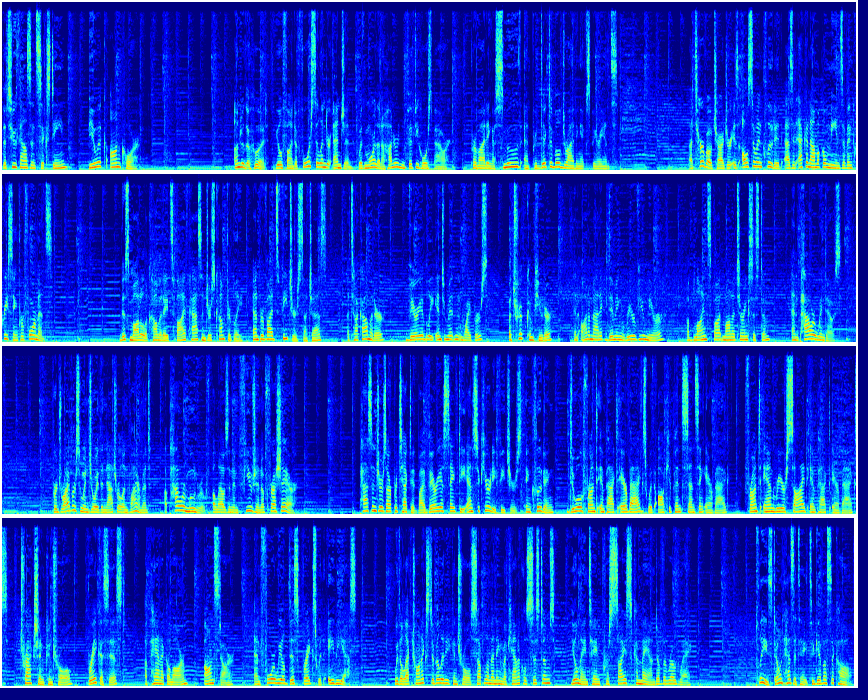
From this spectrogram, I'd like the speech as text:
the 2016 Buick Encore. Under the hood, you'll find a four-cylinder engine with more than 150 horsepower, providing a smooth and predictable driving experience. A turbocharger is also included as an economical means of increasing performance. This model accommodates five passengers comfortably and provides features such as a tachometer, variably intermittent wipers, a trip computer, an automatic dimming rear view mirror, a blind spot monitoring system, and power windows. For drivers who enjoy the natural environment, a power moonroof allows an infusion of fresh air. Passengers are protected by various safety and security features, including dual front impact airbags with occupant sensing airbag, front and rear side impact airbags, traction control, brake assist, a panic alarm, OnStar, and four-wheel disc brakes with ABS. With electronic stability control supplementing mechanical systems, you'll maintain precise command of the roadway. Please don't hesitate to give us a call.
